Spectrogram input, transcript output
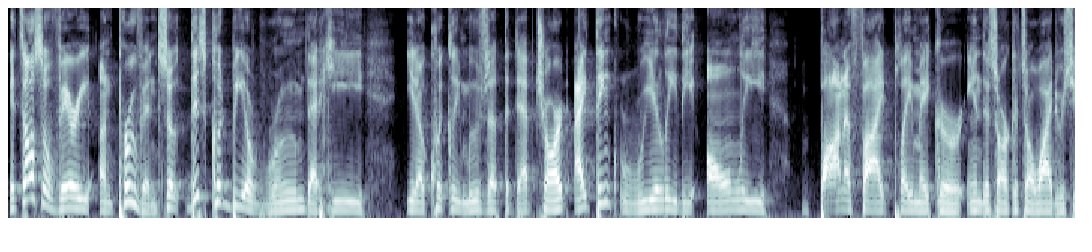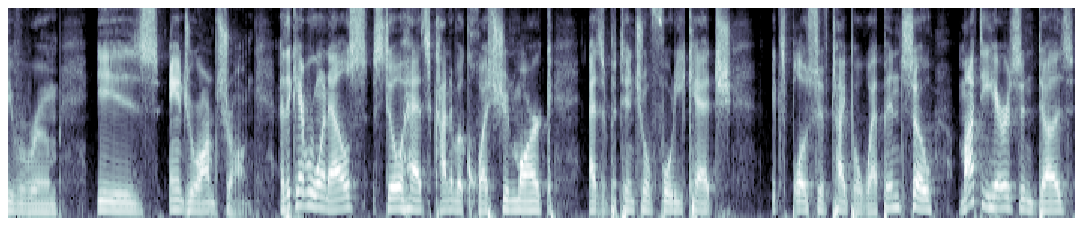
it's also very unproven. So, this could be a room that he, you know, quickly moves up the depth chart. I think really the only bona fide playmaker in this Arkansas wide receiver room is Andrew Armstrong. I think everyone else still has kind of a question mark as a potential 40 catch explosive type of weapon. So Monte Harrison does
